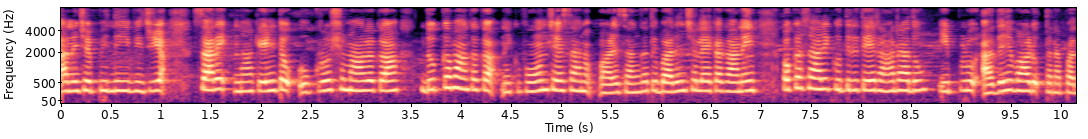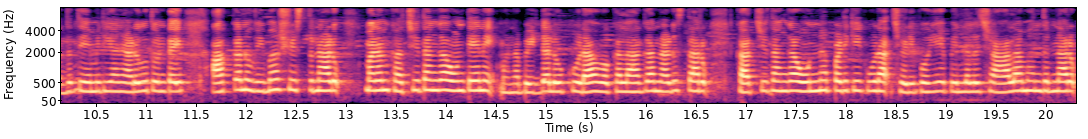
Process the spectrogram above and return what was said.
అని చెప్పింది విజయ. సరే నాకేంటో ఉక్రోషం ఆగక దుఃఖం ఆగక నీకు ఫోన్ చేశాను. వాడి సంగతి భరించలేక కానీ ఒకసారి కుదిరితే రారాదు. ఇప్పుడు అదే వాడు తన పద్ధతి ఏమిటి అని అడుగుతుంటే అక్కను విమర్శిస్తున్నాడు. మనం ఖచ్చితంగా ఉంటేనే మన బిడ్డలు కూడా ఒకలాగా నడుస్తారు. ఖచ్చితంగా ఉన్నప్పటికీ కూడా చెడిపోయే పిల్లలు చాలామంది ఉన్నారు.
